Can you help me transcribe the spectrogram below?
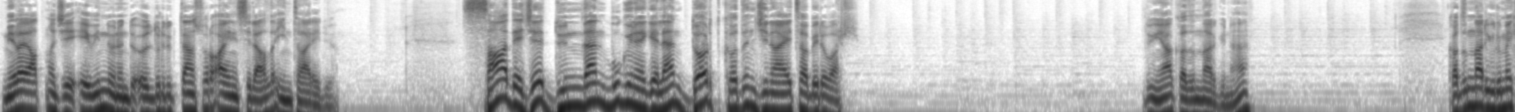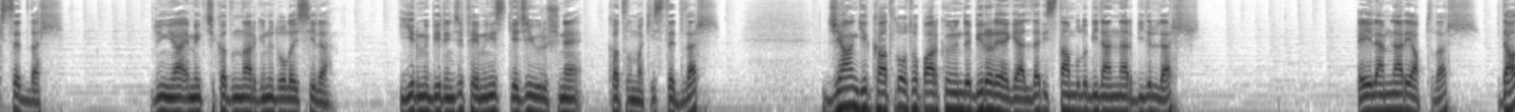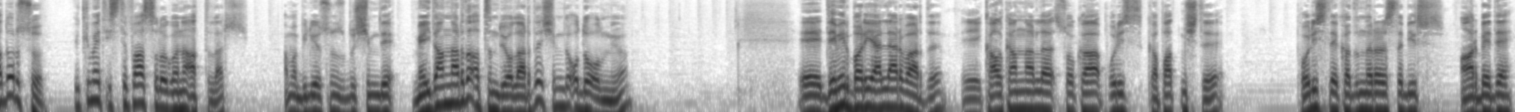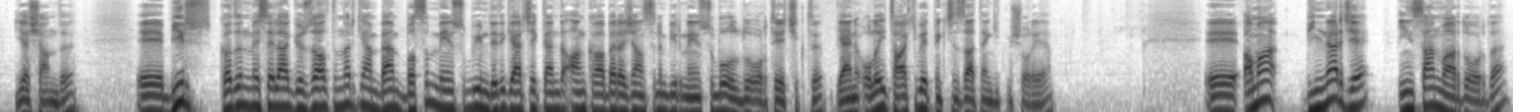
Miray Atmaca'yı evinin önünde öldürdükten sonra aynı silahla intihar ediyor. Sadece dünden bugüne gelen dört kadın cinayet haberi var. Dünya Kadınlar Günü ha? Kadınlar yürümek istediler. Dünya Emekçi Kadınlar Günü dolayısıyla 21. Feminist Gece Yürüyüşü'ne katılmak istediler. Cihangir Katlı Otopark önünde bir araya geldiler. İstanbul'u bilenler bilirler. Eylemler yaptılar. Daha doğrusu hükümet istifa sloganı attılar. Ama biliyorsunuz bu şimdi meydanlarda atın diyorlardı. Şimdi o da olmuyor. E, demir bariyerler vardı. E, kalkanlarla sokağa polis kapatmıştı. Polisle kadınlar arasında bir arbede yaşandı. E, bir kadın mesela gözaltınlarken ben basın mensubuyum dedi. Gerçekten de Anka Haber Ajansı'nın bir mensubu olduğu ortaya çıktı. Yani olayı takip etmek için zaten gitmiş oraya. E, ama binlerce insan vardı orada.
